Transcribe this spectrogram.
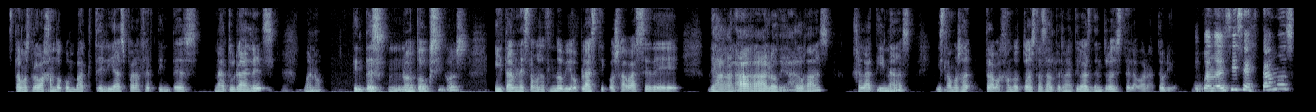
estamos trabajando con bacterias para hacer tintes naturales, bueno, tintes no tóxicos, y también estamos haciendo bioplásticos a base de, de agar-agar o de algas, gelatinas, y estamos trabajando todas estas alternativas dentro de este laboratorio. Y cuando decís estamos,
